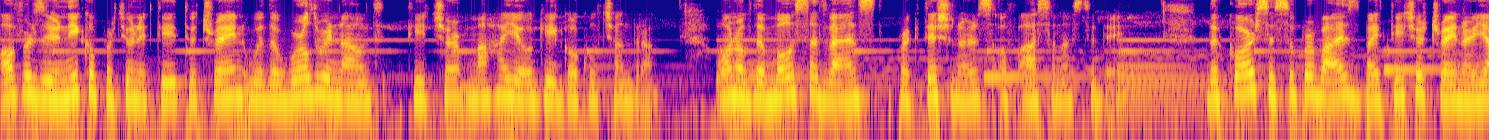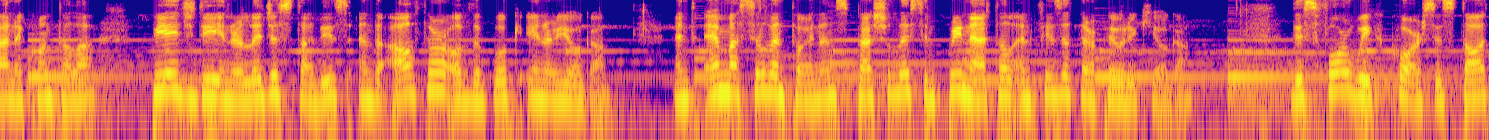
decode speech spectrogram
offers a unique opportunity to train with the world-renowned teacher Mahayogi Gokul Chandra, one of the most advanced practitioners of asanas today. The course is supervised by teacher trainer Janne Kontala, PhD in religious studies and the author of the book Inner Yoga, and Emma Silventoinen, specialist in prenatal and physiotherapeutic yoga. This four-week course is taught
